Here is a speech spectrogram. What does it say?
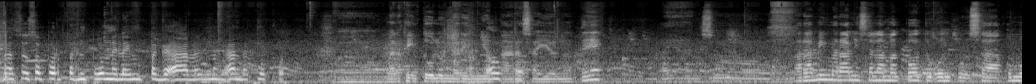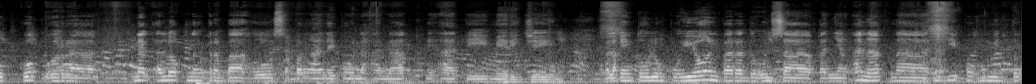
nasusuportahan po nila yung pag-aaral ng anak ko po. Wow, malaking tulong na rin yun Opo. para sa iyo, no, te? Ayan, so maraming maraming salamat po doon po sa kumupkup or ah, nag-alok ng trabaho sa panganay po na anak ni Ate Mary Jane. Malaking tulong po iyon para doon sa kanyang anak na hindi po huminto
